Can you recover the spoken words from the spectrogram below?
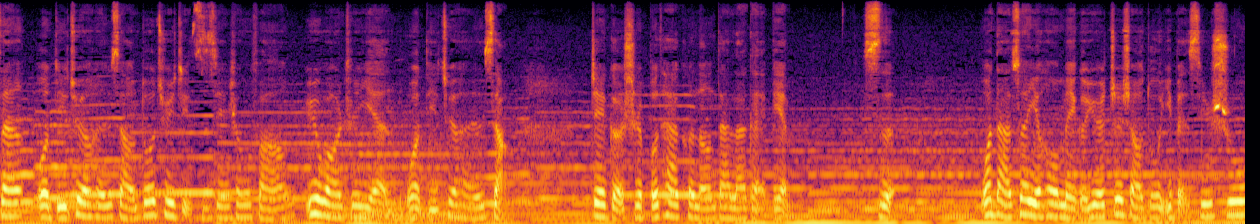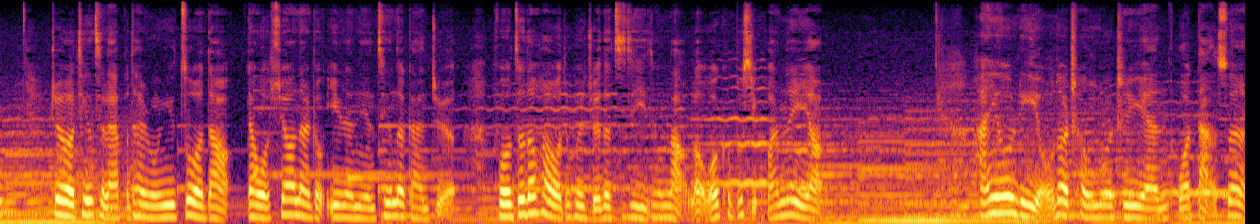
三，我的确很想多去几次健身房。欲望之言，我的确很想，这个是不太可能带来改变。四，我打算以后每个月至少读一本新书，这听起来不太容易做到，但我需要那种依然年轻的感觉，否则的话，我就会觉得自己已经老了。我可不喜欢那样。含有理由的承诺之言，我打算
